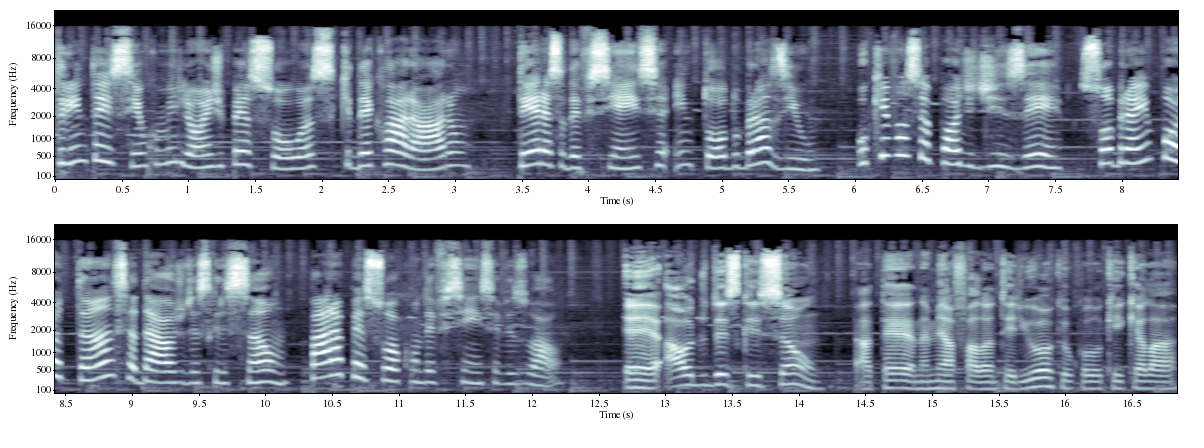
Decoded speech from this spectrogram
35 milhões de pessoas que declararam ter essa deficiência em todo o Brasil. O que você pode dizer sobre a importância da audiodescrição para a pessoa com deficiência visual? É, a audiodescrição, até na minha fala anterior, que eu coloquei que ela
